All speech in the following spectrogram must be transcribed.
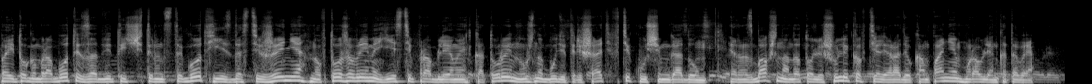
По итогам работы за 2014 год есть достижения, но в то же время есть и проблемы, которые нужно будет решать в текущем году. Эрнест Бавшин, Анатолий Шуликов, телерадиокомпания «Муравленко ТВ».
